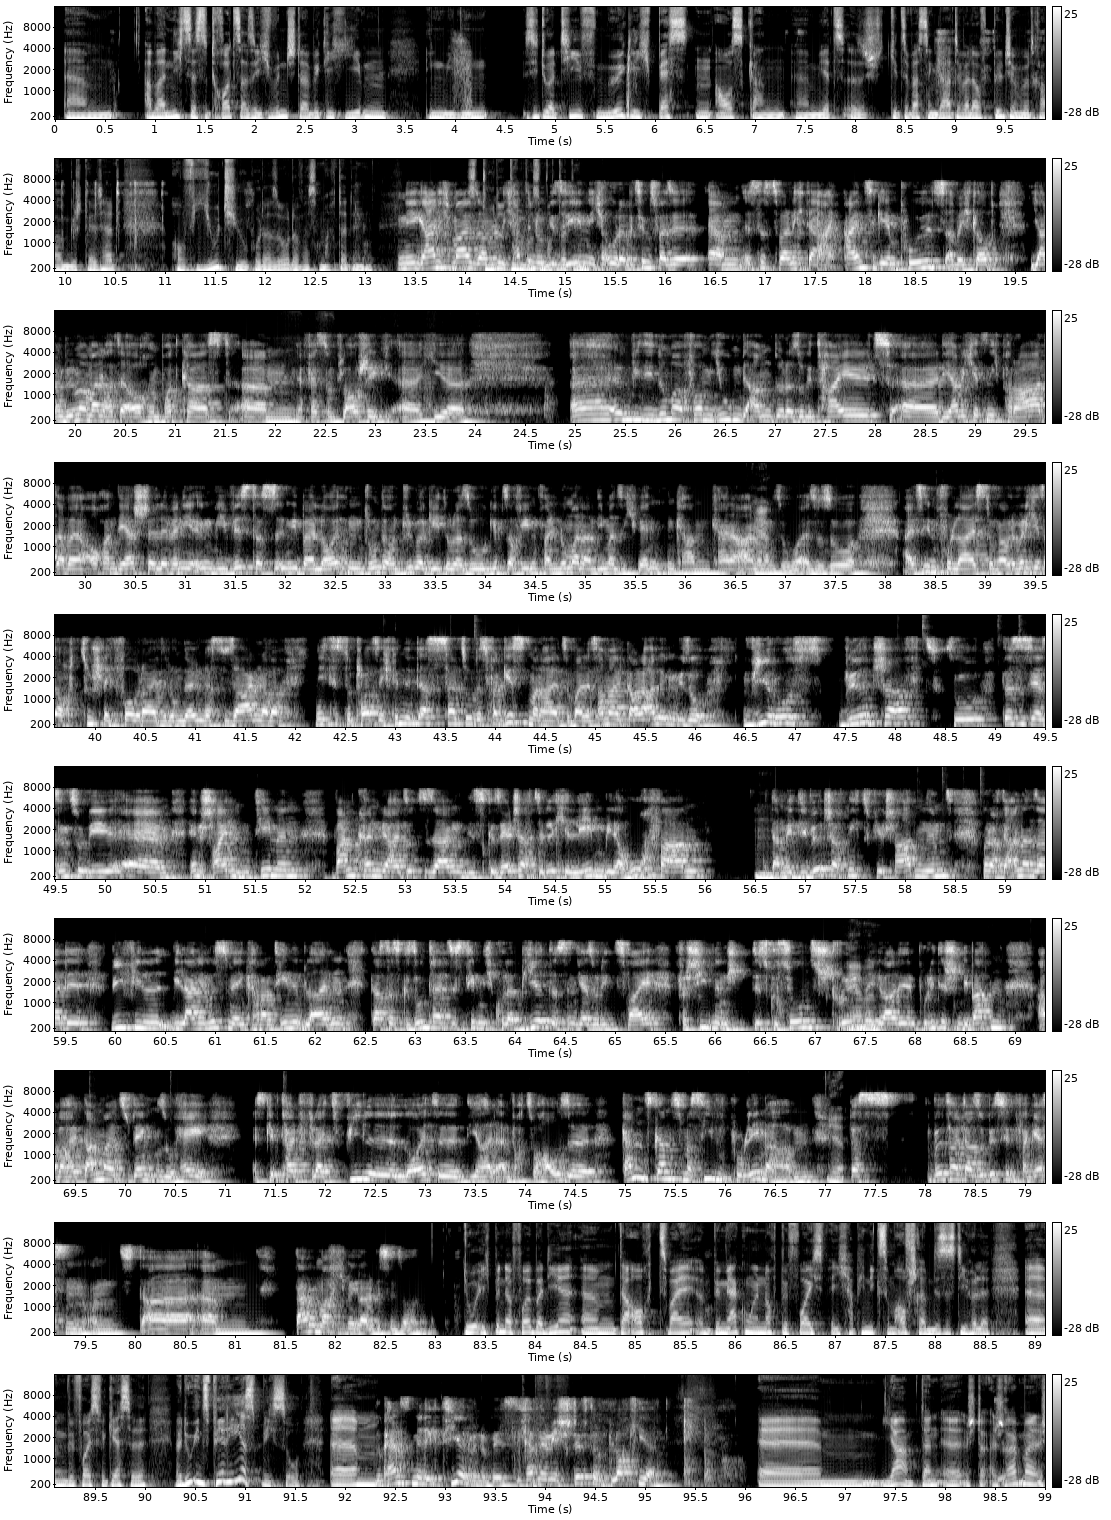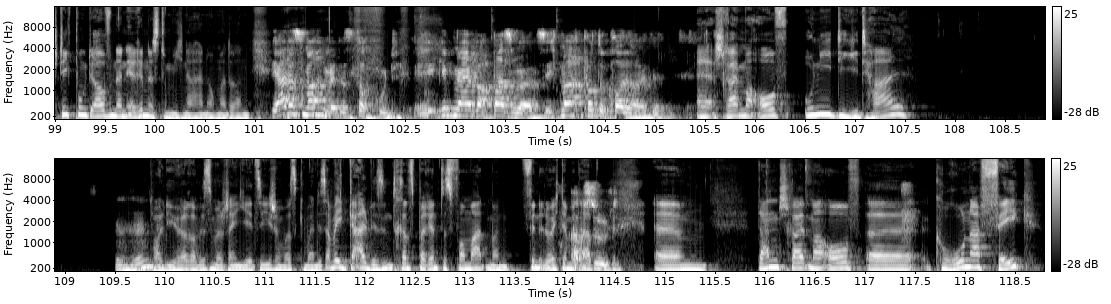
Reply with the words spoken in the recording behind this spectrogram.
Ähm, aber nichtsdestotrotz, also ich wünsche da wirklich jedem irgendwie den situativ möglich besten Ausgang. Ähm, jetzt äh, geht Sebastian Glate, weil er auf Bildschirmübertragung gestellt hat, auf YouTube oder so, oder was macht er denn? Nee, gar nicht mal, Was sondern er ich hatte nur gesehen, ich, oder beziehungsweise ähm, ist es zwar nicht der ein- einzige Impuls, aber ich glaube, Jan Böhmermann hatte auch im Podcast ähm, Fest und Flauschig äh, hier äh, irgendwie die Nummer vom Jugendamt oder so geteilt. Äh, die habe ich jetzt nicht parat, aber auch an der Stelle, wenn ihr irgendwie wisst, dass es irgendwie bei Leuten drunter und drüber geht oder so, gibt es auf jeden Fall Nummern, an die man sich wenden kann. Keine Ahnung, Ja. so. Also so als Infoleistung. Aber da bin ich jetzt auch zu schlecht vorbereitet, um da irgendwas zu sagen. Aber nichtsdestotrotz, ich finde, das ist halt so, das vergisst man halt so, weil das haben halt gerade alle irgendwie so Virus, Wirtschaft, so, das ist ja, sind so die ähm, entscheidenden Themen. Wann können wir halt sozusagen das gesellschaftliche Leben wieder hochfahren? damit die Wirtschaft nicht zu viel Schaden nimmt. Und auf der anderen Seite, wie viel, wie lange müssen wir in Quarantäne bleiben, dass das Gesundheitssystem nicht kollabiert. Das sind ja so die zwei verschiedenen Diskussionsströme, Ja, gerade in politischen Debatten. Aber halt dann mal zu denken, so, hey, es gibt halt vielleicht viele Leute, die halt einfach zu Hause ganz, ganz massive Probleme haben. Ja. Das wird halt da so ein bisschen vergessen und da, ähm, darum mache ich mir gerade ein bisschen Sorgen. Du, ich bin da voll bei dir. Ähm, da auch zwei äh, Bemerkungen noch, bevor ich ich habe hier nichts zum Aufschreiben, das ist die Hölle, ähm, bevor ich es vergesse, weil du inspirierst mich so. Ähm, Du kannst mir diktieren, wenn du willst. Ich habe nämlich Stift und Block hier. Ähm, ja, dann äh, schreib mal Stichpunkte auf und dann erinnerst du mich nachher nochmal dran. Ja, das machen wir, das ist doch gut. Gib mir einfach Buzzwords. Ich mache Protokoll heute. Äh, schreib mal auf Uni Digital. Mhm. Toll, die Hörer wissen wahrscheinlich jetzt eh schon, was gemeint ist. Aber egal, wir sind ein transparentes Format, Mann. Findet euch damit Absolut. ab. Ähm, dann schreibt mal auf äh, Corona Fake.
